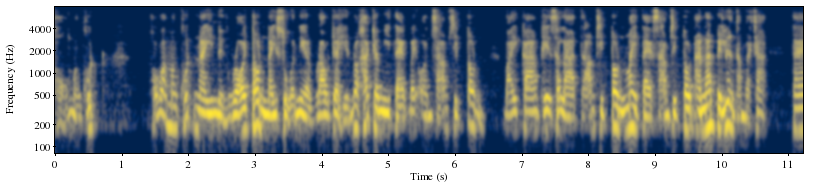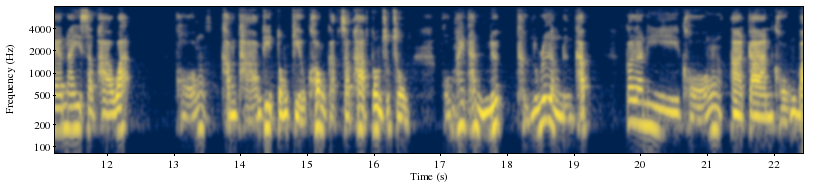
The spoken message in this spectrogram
ของมังคุด เพราะว่ามังคุดใน 100 ต้นในสวนเนี่ยเราจะเห็นว่าเขาจะมีแตกใบอ่อน 30 ต้น ใบกลางเพสลาด 30 ต้น ไม่แตก 30 ต้น อันนั้นเป็นเรื่องธรรมชาติ แต่ในสภาวะของคำถามที่ตรงเกี่ยวข้องกับสภาพต้นสุดโทมผมให้ท่านนึกถึงเรื่องหนึ่งครับ กรณีของอาการของใบ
